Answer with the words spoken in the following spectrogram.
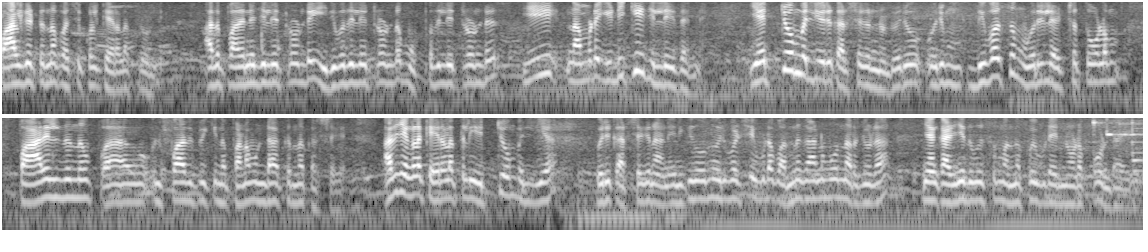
പാൽ കിട്ടുന്ന പശുക്കൾ കേരളത്തിലുണ്ട്. അത് പതിനഞ്ച് ലിറ്ററുണ്ട് ഇരുപത് ലിറ്ററുണ്ട് മുപ്പത് ലിറ്ററുണ്ട്. ഈ നമ്മുടെ ഇടുക്കി ജില്ലയിൽ തന്നെ ഏറ്റവും വലിയൊരു കർഷകനുണ്ട്. ഒരു ഒരു ദിവസം ഒരു ലക്ഷത്തോളം പാലിൽ നിന്ന് ഉൽപ്പാദിപ്പിക്കുന്ന പണം ഉണ്ടാക്കുന്ന കർഷകൻ. അത് ഞങ്ങളെ കേരളത്തിലെ ഏറ്റവും വലിയ ഒരു കർഷകനാണ്. എനിക്ക് തോന്നുന്നു ഒരുപക്ഷെ ഇവിടെ വന്ന് കാണുമോ എന്ന് അറിഞ്ഞൂടാ. ഞാൻ കഴിഞ്ഞ ദിവസം വന്നപ്പോൾ ഇവിടെ എന്നോടൊപ്പം ഉണ്ടായിരുന്നു.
